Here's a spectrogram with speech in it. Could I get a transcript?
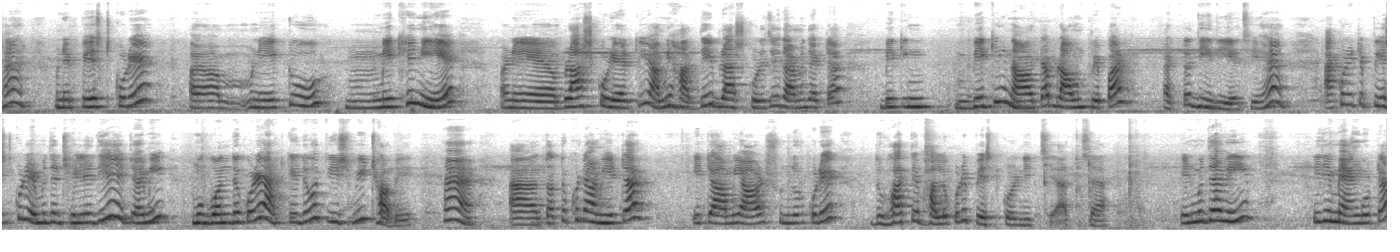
হ্যাঁ? মানে পেস্ট করে মানে একটু মেখে নিয়ে মানে ব্রাশ করে আর কি, আমি হাত দিয়ে ব্রাশ করেছি। তার মধ্যে একটা বেকিং বেকিং না, ওটা ব্রাউন পেপার। একটা দিয়ে দিয়েছি হ্যাঁ? এখন এটা পেস্ট করে এর মধ্যে ঢেলে দিয়ে এটা আমি মুখ বন্ধ করে আটকে দেবো তিরিশ মিনিট হবে হ্যাঁ? ততক্ষণে আমি এটা এটা আমি আর সুন্দর করে দু হাতে ভালো করে পেস্ট করে নিচ্ছি আচ্ছা। এর মধ্যে আমি এই যে ম্যাঙ্গোটা,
